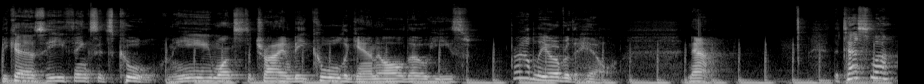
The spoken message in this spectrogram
because he thinks it's cool. and he wants to try and be cool again, although he's probably over the hill. Now, the Tesla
